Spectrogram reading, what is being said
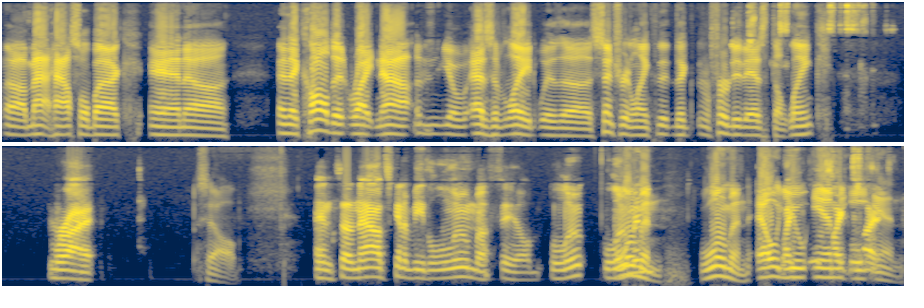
uh, Matt Hasselbeck, and uh, and they called it right now. You know, as of late with uh, CenturyLink, they, they referred to it as the Link. Right. So And so now it's going to be Luma Field. Lu- Lumen? Lumen, Lumen, L U M E N.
